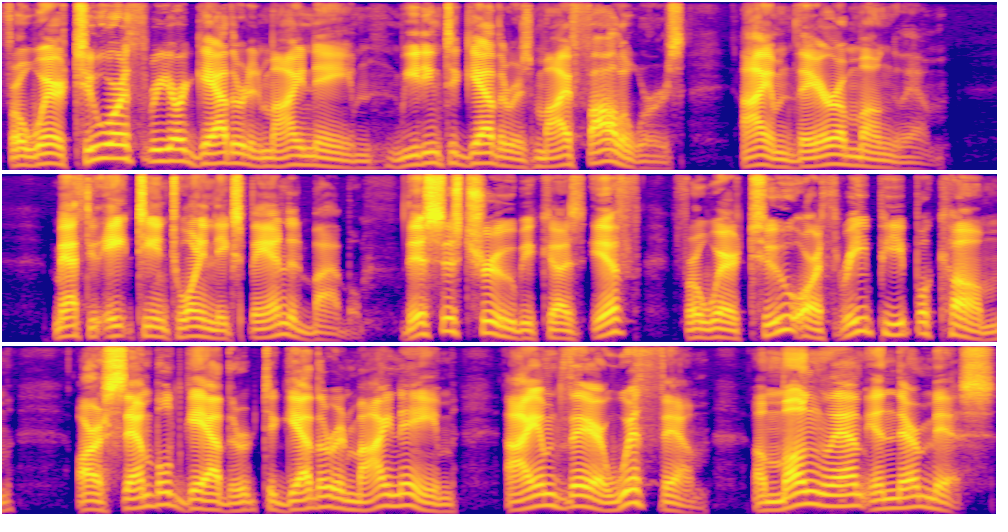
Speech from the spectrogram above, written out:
For where two or three are gathered in my name, meeting together as my followers, I am there among them. Matthew 18:20 in the expanded Bible. This is true because if for where two or three people come are assembled gathered together in my name, I am there with them, among them in their midst.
